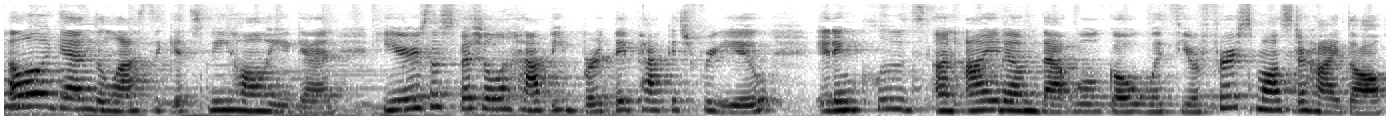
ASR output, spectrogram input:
Hello again, Dollastic. It's me, Holly again. Here's a special happy birthday package for you. It includes an item that will go with your first Monster High doll,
